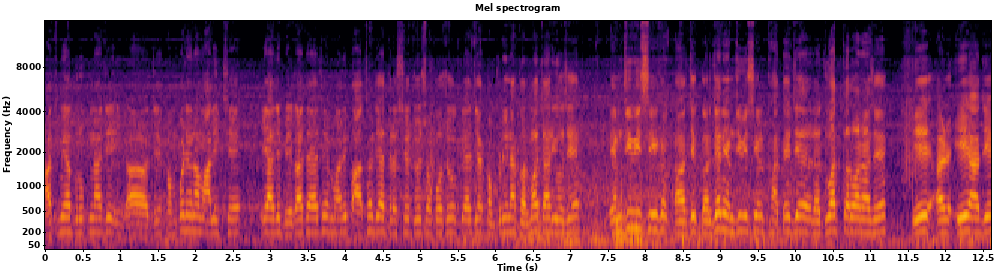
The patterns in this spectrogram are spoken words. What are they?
આત્મીય ગ્રુપના જે જે કંપનીઓના માલિક છે એ આજે ભેગા થયા છે. મારી પાછળ જે આ દ્રશ્ય જોઈ શકો છો કે જે કંપનીના કર્મચારીઓ છે એમજીવીસી જે કરજણ એમજીવીસીએલ ખાતે જે રજૂઆત કરવાના છે, એ એ આજે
